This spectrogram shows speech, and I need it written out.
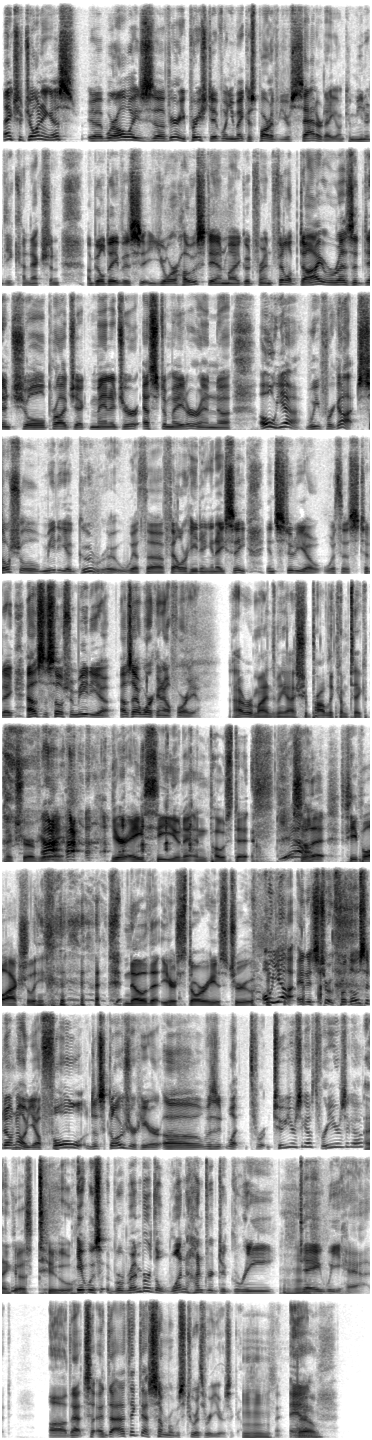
Thanks for joining us. Uh, we're always uh, very appreciative when you make us part of your Saturday on Community Connection. I'm Bill Davis, your host, and my good friend Philip Dye, residential project manager, estimator, and uh, oh, yeah, we forgot, social media guru with uh, Feller Heating and AC in studio with us today. How's the social media? How's that working out for you? That reminds me, I should probably come take a picture of your your AC unit and post it, Yeah. so that people actually know that your story is true. Oh yeah, and it's true. For those who don't know, you know, full disclosure here. Uh, was it what th- two years ago, three years ago? I think it was two. It was. Remember the 100 degree Mm-hmm. day we had. Uh, that's. I think that summer was two or three years ago. Mm-hmm. Yeah.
